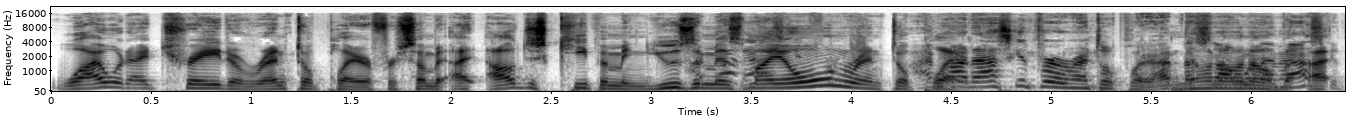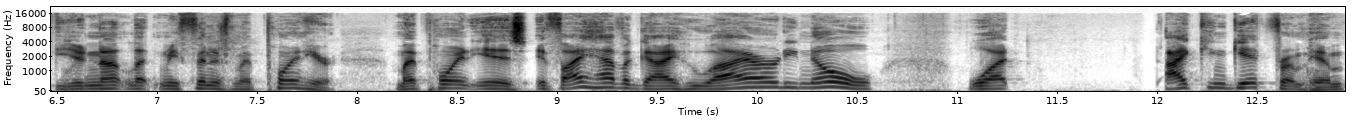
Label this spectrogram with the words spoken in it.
Why would I trade a rental player for somebody? I, I'll just keep him and use him as my own rental player. I'm not asking for a rental player. I'm- No, no, not no. but I- you're not letting me finish my point here. My point is, if I have a guy who I already know what I can get from him,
